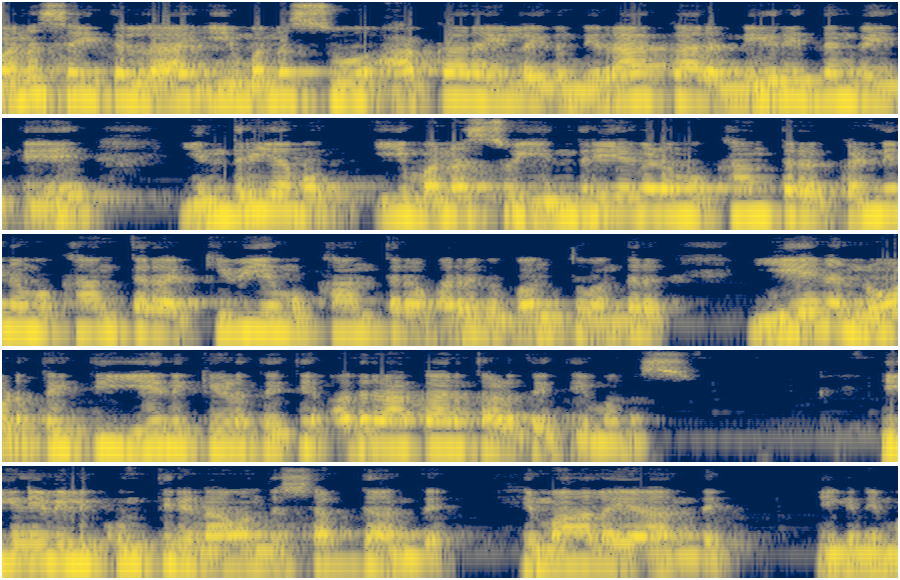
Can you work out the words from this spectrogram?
ಮನಸ್ಸು ಐತಲ್ಲ ಈ ಮನಸ್ಸು ಆಕಾರ ಇಲ್ಲ, ಇದು ನಿರಾಕಾರ, ನೀರಿದ್ದಂಗ ಐತಿ. ಇಂದ್ರಿಯ ಈ ಮನಸ್ಸು ಇಂದ್ರಿಯಗಳ ಮುಖಾಂತರ, ಕಣ್ಣಿನ ಮುಖಾಂತರ, ಕಿವಿಯ ಮುಖಾಂತರ ಹೊರಗೆ ಬಂತು ಅಂದ್ರ ಏನ ನೋಡ್ತೈತಿ, ಏನ್ ಕೇಳತೈತಿ, ಅದರ ಆಕಾರ ತಾಳತೈತಿ ಈ ಮನಸ್ಸು. ಈಗ ನೀವು ಇಲ್ಲಿ ಕುಂತಿರಿ, ನಾವೊಂದು ಶಬ್ದ ಅಂದೆ, ಹಿಮಾಲಯ ಅಂದೆ. ಈಗ ನಿಮ್ಮ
